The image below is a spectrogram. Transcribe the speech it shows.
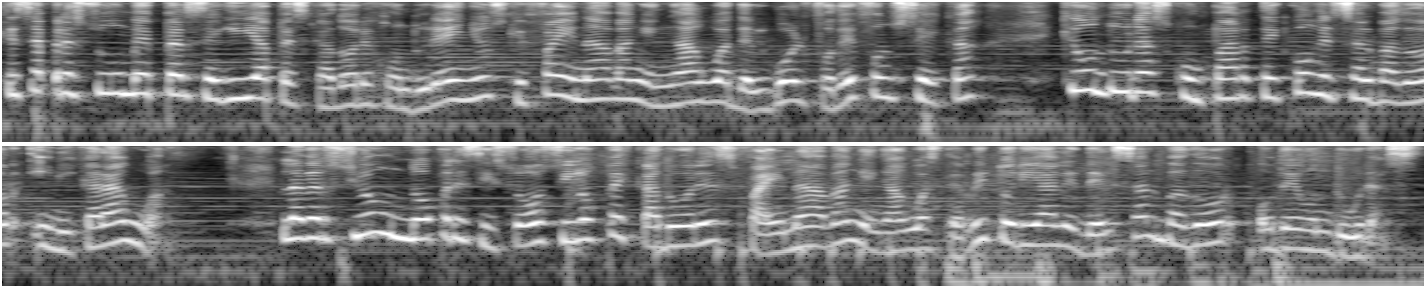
que se presume perseguía pescadores hondureños que faenaban en aguas del Golfo de Fonseca que Honduras comparte con El Salvador y Nicaragua. La versión no precisó si los pescadores faenaban en aguas territoriales de El Salvador o de Honduras.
